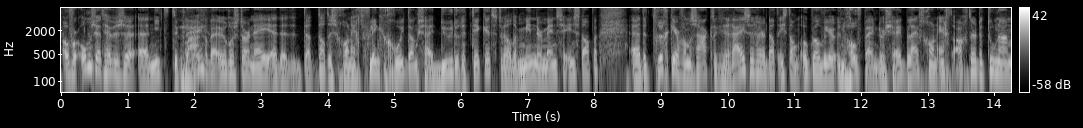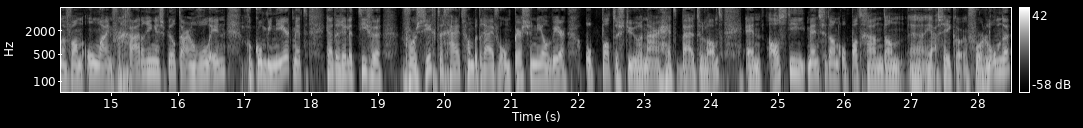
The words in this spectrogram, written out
over omzet hebben ze eh, niet te klagen Nee? bij Eurostar. Nee, eh, dat, dat is gewoon echt flink gegroeid dankzij duurdere tickets, terwijl er minder mensen instappen. Eh, de terugkeer van de zakelijke reiziger, dat is dan ook wel weer een hoofdpijndossier. Het blijft gewoon echt achter. De toename van online vergaderingen speelt daar een rol in. Gecombineerd met ja, de relatieve voorzichtigheid van bedrijven om personeel weer op pad te sturen naar het buitenland. En als die mensen dan op pad gaan, dan eh, ja, zeker voor Londen,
